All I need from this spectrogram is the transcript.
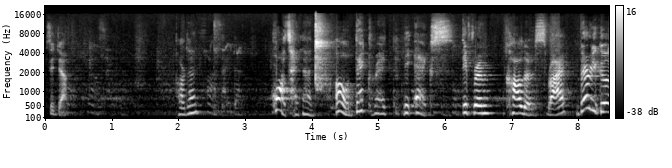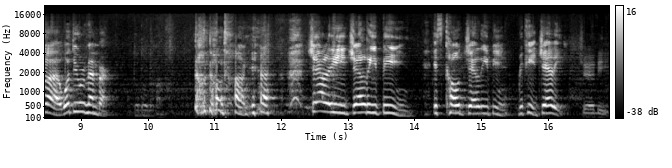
Sit down. Pardon? Oh, decorate the eggs. Different colors, right? Very good. What do you remember? Dodo jelly, jelly bean. It's called jelly bean. Repeat, jelly. Jelly.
